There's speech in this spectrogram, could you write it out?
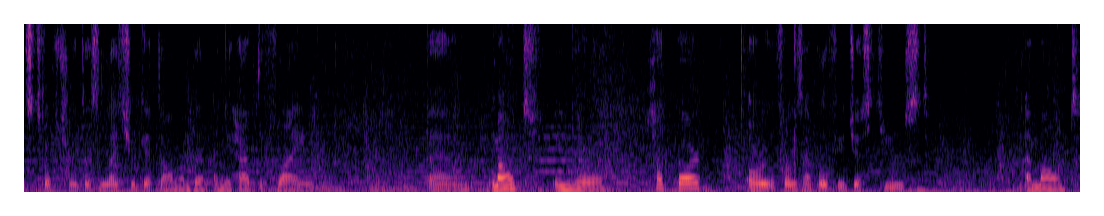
structure doesn't let you get down on them, and you have the flying um, mount in your hotbar, or for example, if you just used a mount,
